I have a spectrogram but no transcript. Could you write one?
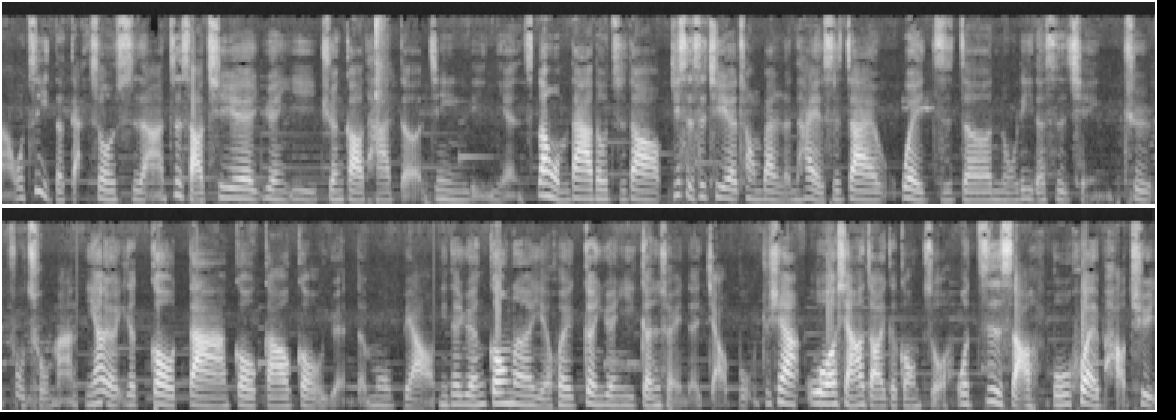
啊。我自己的感受是啊，至少企业愿意宣告他的经营理念，让我们大家都知道，即使是企业创办人，他也是在为值得努力的事情去付出嘛。你要有一个够大够高。够远的目标，你的员工呢也会更愿意跟随你的脚步。就像我想要找一个工作，我至少不会跑去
